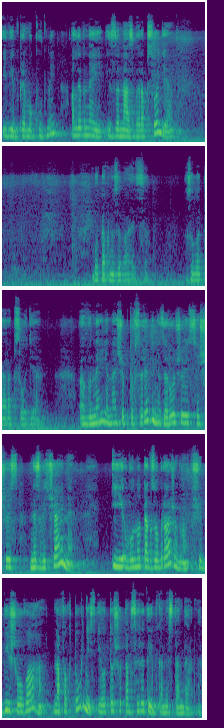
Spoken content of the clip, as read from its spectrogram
і він прямокутний, але в неї із-за назви рапсодія, бо так називається Золота рапсодія, в неї, начебто, всередині зароджується щось незвичайне, і воно так зображено, що більша увага на фактурність і ото, що там серединка нестандартна,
